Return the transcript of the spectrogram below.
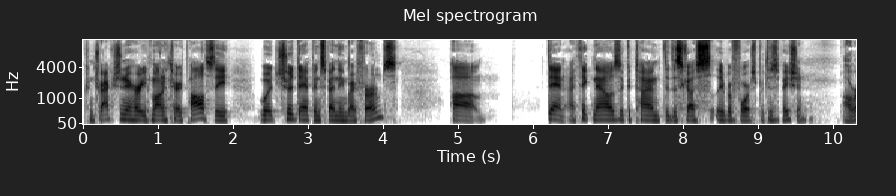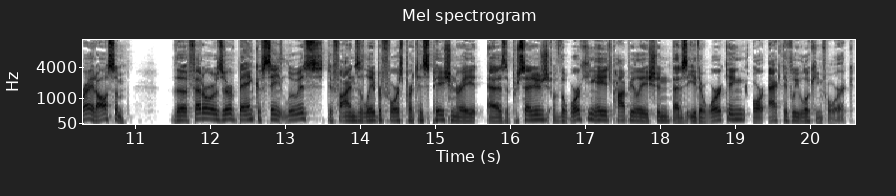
contractionary monetary policy, which should dampen spending by firms. Um, Dan, I think now is a good time to discuss labor force participation. All right, awesome. The Federal Reserve Bank of St. Louis defines the labor force participation rate as a percentage of the working age population that is either working or actively looking for work.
